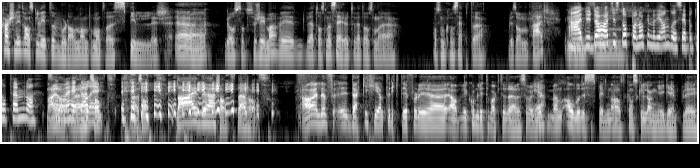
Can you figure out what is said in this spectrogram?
kanskje litt vanskelig å vite hvordan man på en måte spiller Ghost of Tsushima. Vi vet åssen det ser ut, vi vet åssen konseptet liksom er. Nei, du, da har ikke stoppa noen av de andre se på topp fem, da. Nei da, det er helt sant. Det er sant. Nei, det er sant. Det er sant. Ja, eller det er ikke helt riktig, fordi eh, ja, Vi kommer litt tilbake til det, selvfølgelig. Yeah. Men alle disse spillene har hatt ganske lange gameplay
